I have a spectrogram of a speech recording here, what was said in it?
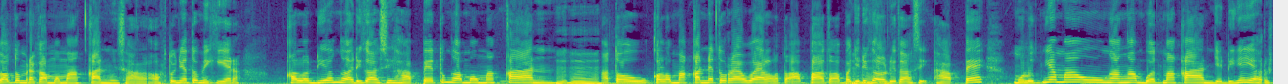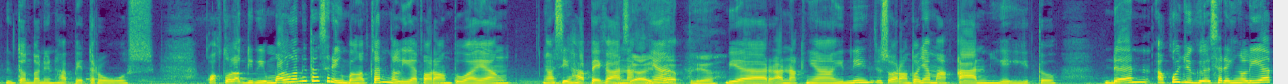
Waktu mereka mau makan misal. Ortunya tuh mikir kalau dia nggak dikasih HP tuh nggak mau makan. Mm-mm. atau kalau makannya tuh rewel atau apa atau apa. Jadi kalau dikasih HP mulutnya mau nganga buat makan. Jadinya ya harus ditontonin HP terus. Waktu lagi di mall kan kita sering banget kan ngelihat orang tua yang ngasih HP ke Ngasih anaknya iPad, ya. biar anaknya ini terus orang tuanya makan kayak gitu. Dan aku juga sering ngelihat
